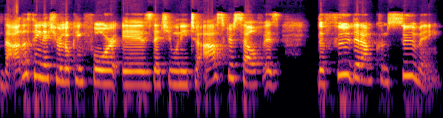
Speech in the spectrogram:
The other thing that you're looking for is that you will need to ask yourself is the food that I'm consuming,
